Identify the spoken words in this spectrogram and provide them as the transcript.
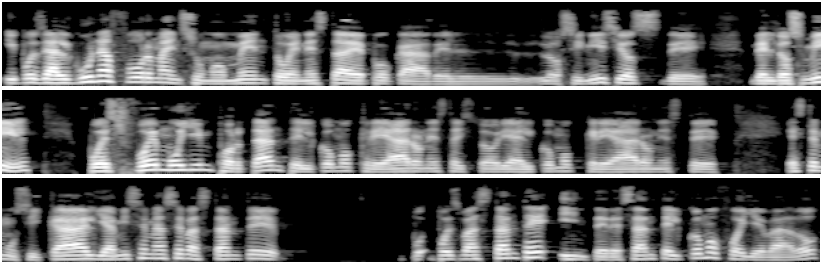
y pues de alguna forma en su momento, en esta época de los inicios de, del 2000, pues fue muy importante el cómo crearon esta historia, el cómo crearon este, este musical, y a mí se me hace bastante, pues bastante interesante el cómo fue llevado,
